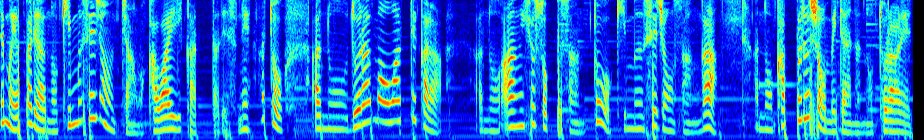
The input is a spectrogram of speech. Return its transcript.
でもやっぱりあのキム・セジョンちゃんは可愛かったですね。あとあのドラマ終わってからあのアン・ヒョソップさんとキム・セジョンさんがあのカップル賞みたいなのを取られ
